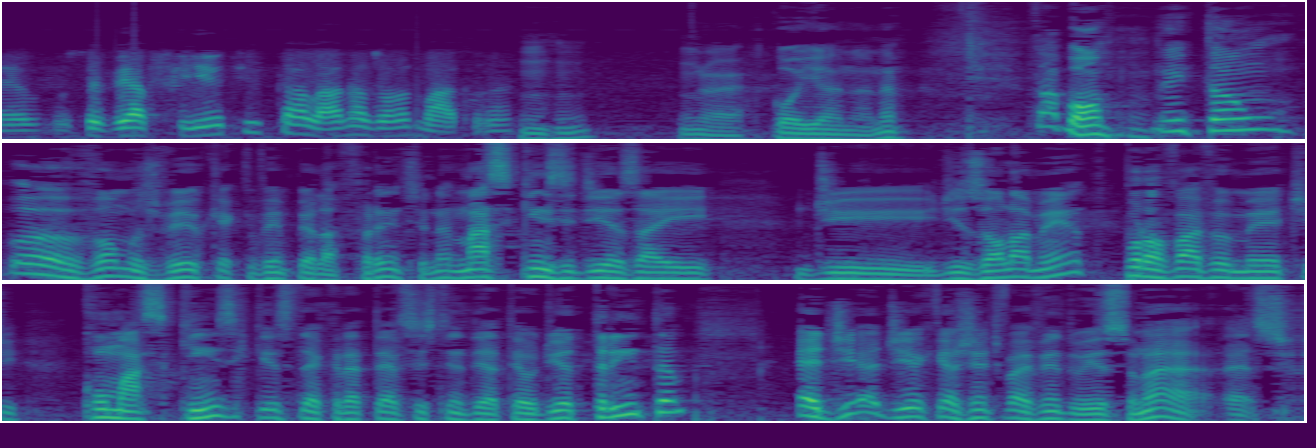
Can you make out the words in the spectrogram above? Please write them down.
Né? Você vê a Fiat está lá na zona do mato, né? Uhum. É, Goiânia, né? Tá bom, então uh, vamos ver o que é que vem pela frente, né? Mais 15 dias aí de, de isolamento, provavelmente com mais 15, que esse decreto deve se estender até o dia 30. É dia a dia que a gente vai vendo isso, não é, Écio?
